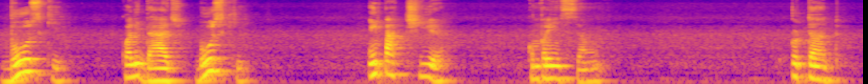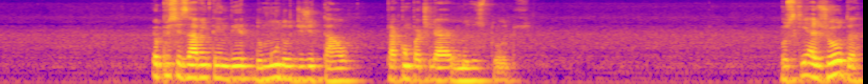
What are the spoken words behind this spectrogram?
Busque qualidade. Busque empatia, compreensão. Portanto, eu precisava entender do mundo digital para compartilhar meus estudos. Busquei ajuda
